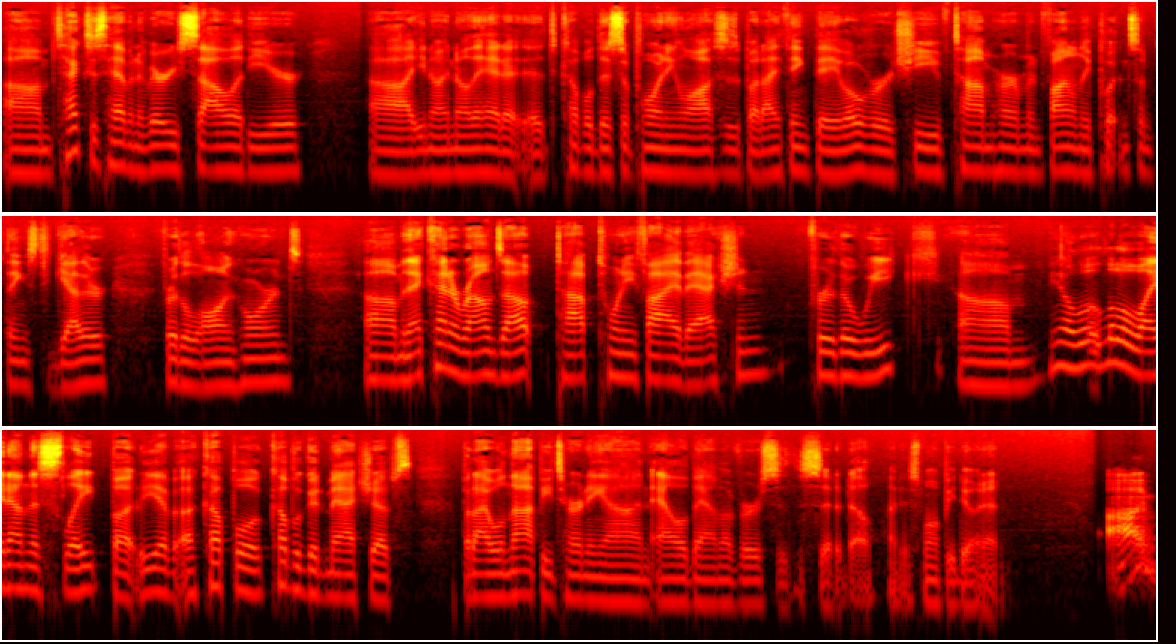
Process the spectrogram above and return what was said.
Um, Texas having a very solid year. Uh, you know, I know they had a, a, couple disappointing losses, but I think they've overachieved. Tom Herman finally putting some things together for the Longhorns. Um, and that kind of rounds out top 25 action for the week. Um, you know, a little, light on the slate, but we have a couple, a couple good matchups. But I will not be turning on Alabama versus the Citadel. I just won't be doing it. I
